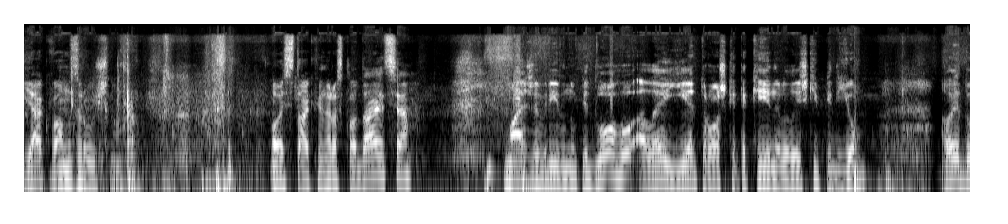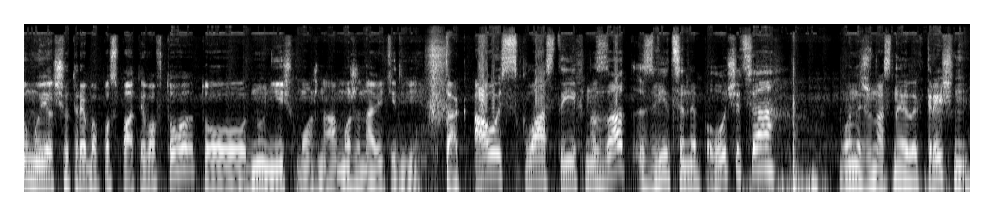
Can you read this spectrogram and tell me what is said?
як вам зручно. Ось так він розкладається. Майже в рівну підлогу, але є трошки такий невеличкий підйом. Але я думаю, якщо треба поспати в авто, то одну ніч можна, а може навіть і дві. Так, а ось скласти їх назад звідси не вийде. Вони ж у нас не електричні,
